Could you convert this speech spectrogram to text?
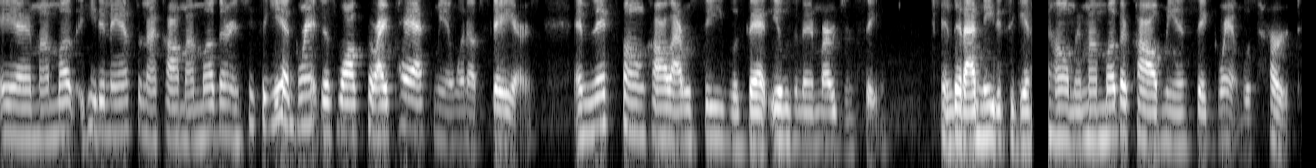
and my mother he didn't answer, and I called my mother, and she said, "Yeah, Grant just walked right past me and went upstairs." And the next phone call I received was that it was an emergency, and that I needed to get home. And my mother called me and said Grant was hurt.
